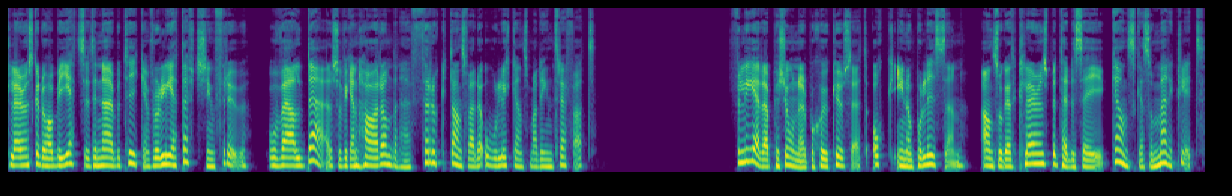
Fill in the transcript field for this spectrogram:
Clarence ska då ha begett sig till närbutiken för att leta efter sin fru och väl där så fick han höra om den här fruktansvärda olyckan som hade inträffat. Flera personer på sjukhuset och inom polisen ansåg att Clarence betedde sig ganska så märkligt.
